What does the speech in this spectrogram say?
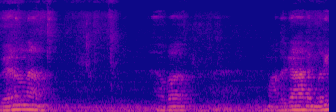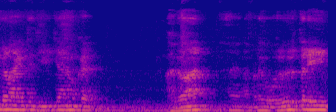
വേണമെന്നാണ്. അപ്പോൾ മാതൃകാ ദമ്പതികളായിട്ട് ജീവിക്കാനുമൊക്കെ ഭഗവാൻ നമ്മളെ ഓരോരുത്തരെയും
